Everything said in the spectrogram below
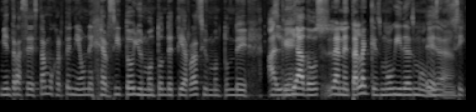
mientras esta mujer tenía un ejército y un montón de tierras y un montón de Es que aliados. La neta, la que es movida es Es- movida. sí.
